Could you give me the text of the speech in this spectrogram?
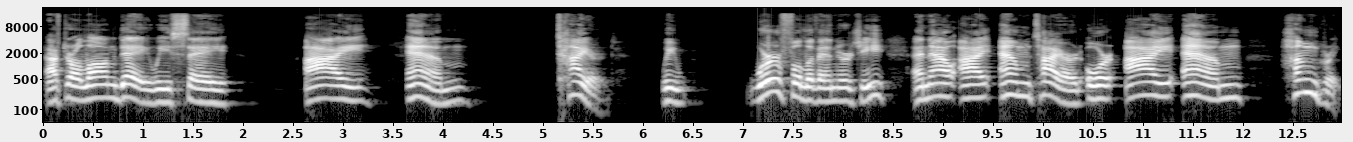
After a long day, we say, I am tired. We were full of energy, and now I am tired, or I am hungry.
